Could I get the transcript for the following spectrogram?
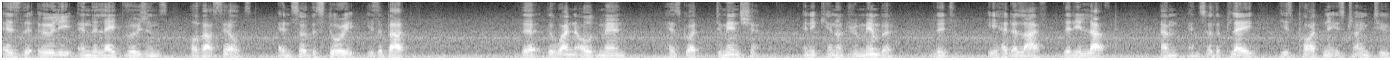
as the early and the late versions of ourselves. And so the story is about the, the one old man has got dementia and he cannot remember that he had a life that he loved. Um, and so the play, his partner is trying to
